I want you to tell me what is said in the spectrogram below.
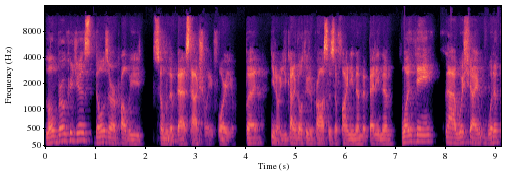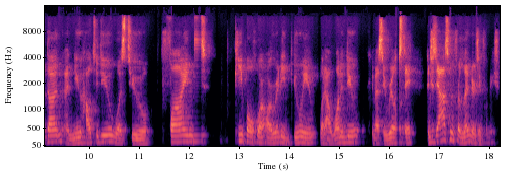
loan brokerages, those are probably some of the best actually for you. But you know, you got to go through the process of finding them and vetting them. One thing that I wish I would have done and knew how to do was to find people who are already doing what I want to do, invest in real estate, and just ask them for lenders information.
